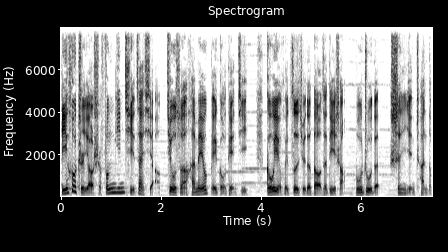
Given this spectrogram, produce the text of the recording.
以后只要是封音器在响，就算还没有给狗电击，狗也会自觉地倒在地上，不住地呻吟颤抖。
